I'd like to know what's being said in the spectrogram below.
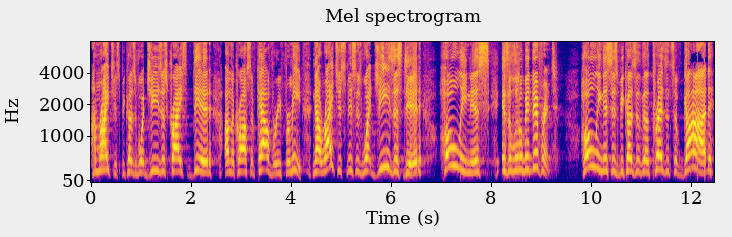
I'm righteous because of what Jesus Christ did on the cross of Calvary for me. Now, righteousness is what Jesus did, holiness is a little bit different. Holiness is because of the presence of God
